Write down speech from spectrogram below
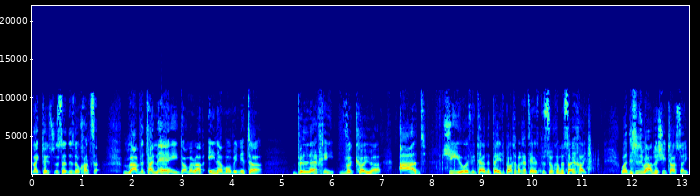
like Tosfos said, there's no Chatzah. Rav the Tamei, Damarav, Eina Movi Nita, belechi v'koira ad shiyu, as we turn the page, bottom of chateres pesuchim l'soichai. Well, this is Rav L'Shitasai,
